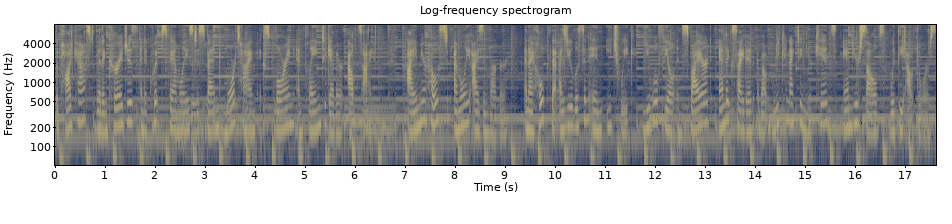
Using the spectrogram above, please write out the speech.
the podcast that encourages and equips families to spend more time exploring and playing together outside. I am your host, Emily Eisenbarger, and I hope that as you listen in each week, you will feel inspired and excited about reconnecting your kids and yourselves with the outdoors,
